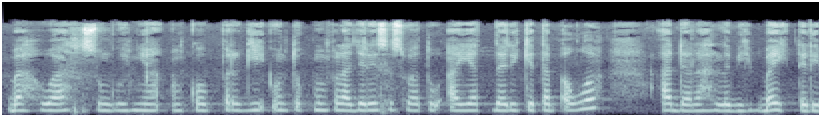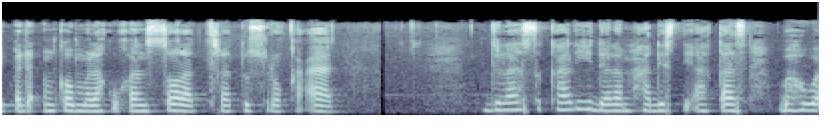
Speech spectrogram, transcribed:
bahwa sesungguhnya engkau pergi untuk mempelajari sesuatu ayat dari kitab Allah adalah lebih baik daripada engkau melakukan sholat 100 rakaat. Jelas sekali dalam hadis di atas bahwa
